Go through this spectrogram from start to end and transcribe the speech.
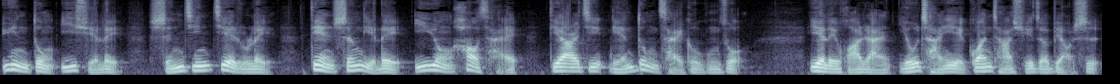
运动医学类、神经介入类、电生理类医用耗材第二季联动采购工作。业内哗然，有产业观察学者表示。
